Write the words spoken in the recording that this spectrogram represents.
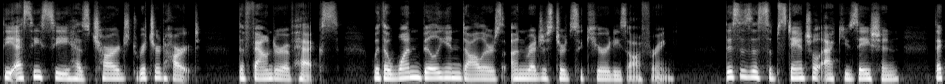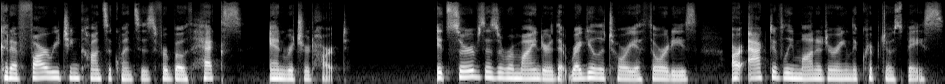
the SEC has charged Richard Heart, the founder of Hex, with a $1 billion unregistered securities offering. This is a substantial accusation that could have far reaching consequences for both Hex and Richard Heart. It serves as a reminder that regulatory authorities are actively monitoring the crypto space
